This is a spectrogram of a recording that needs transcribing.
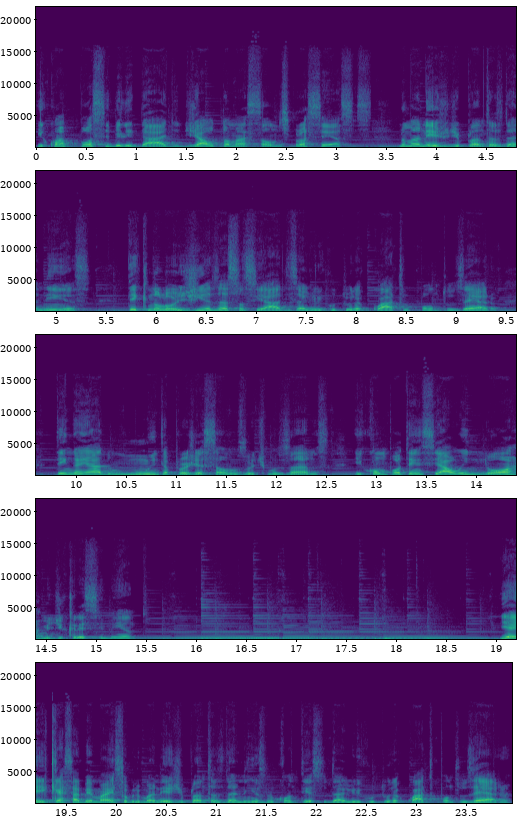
e com a possibilidade de automação dos processos. No manejo de plantas daninhas, tecnologias associadas à agricultura 4.0 têm ganhado muita projeção nos últimos anos e com um potencial enorme de crescimento. E aí, quer saber mais sobre o manejo de plantas daninhas no contexto da agricultura 4.0?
